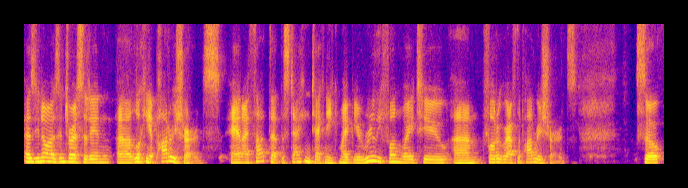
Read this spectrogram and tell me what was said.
as you know, I was interested in uh, looking at pottery shards, and I thought that the stacking technique might be a really fun way to um, photograph the pottery shards. So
